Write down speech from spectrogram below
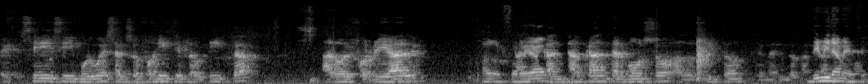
Eh, sí, sí, muy buen saxofonista y flautista. Adolfo Rial, Adolfo Canta, canta hermoso, Adolfito, tremendo cantante. Divinamente.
